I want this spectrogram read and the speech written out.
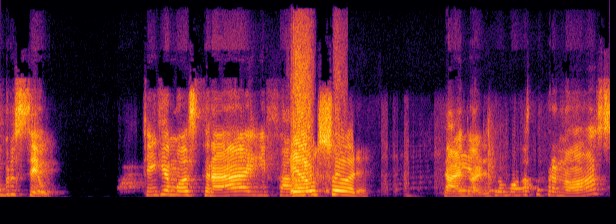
sobre o seu? Quem quer mostrar e falar? Eu, Sora. Tá, Eduardo, então mostra pra nós.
